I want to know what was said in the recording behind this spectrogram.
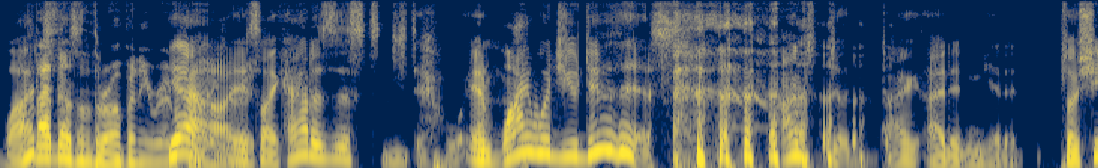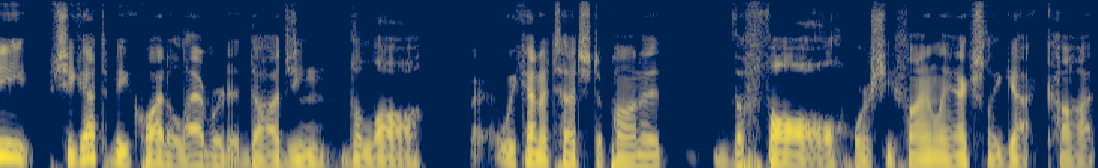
what? That doesn't throw up any red yeah, flags, it's like, how does this, and why would you do this? I'm, I, I didn't get it. So she, she got to be quite elaborate at dodging the law. We kind of touched upon it. The fall where she finally actually got caught.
